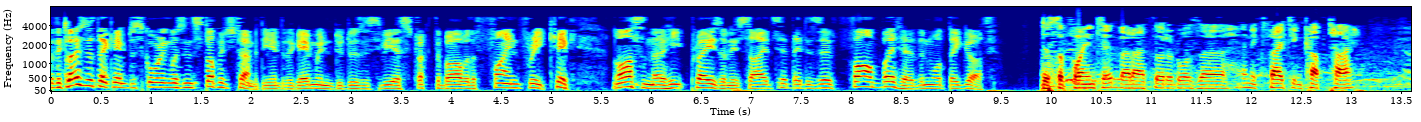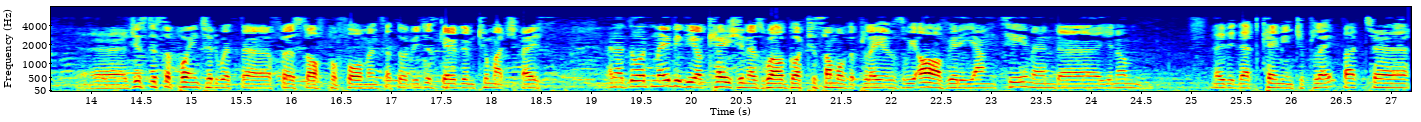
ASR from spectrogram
But the closest they came to scoring was in stoppage time at the end of the game when Duduza Sevilla struck the bar with a fine free kick. Larsen, though, heaped praise on his side, said they deserved far better than what they got. Disappointed, but I thought it was uh, an exciting cup tie. Uh, just disappointed with the first half performance. I thought we just gave them too much space. And I thought maybe the occasion as well got to some of the players. We are a very young team, and uh, you know maybe that came into play. But uh,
